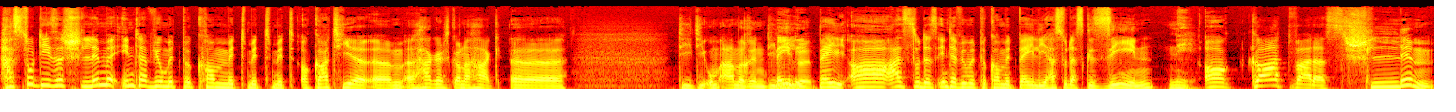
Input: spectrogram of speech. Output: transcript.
Hast du dieses schlimme Interview mitbekommen mit, mit, mit oh Gott, hier, ähm, a Hugger's gonna hug, äh, die, die Umarmerin, die Bailey. Liebe. Bailey. Oh, hast du das Interview mitbekommen mit Bailey? Hast du das gesehen? Nee. Oh Gott, war das schlimm.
